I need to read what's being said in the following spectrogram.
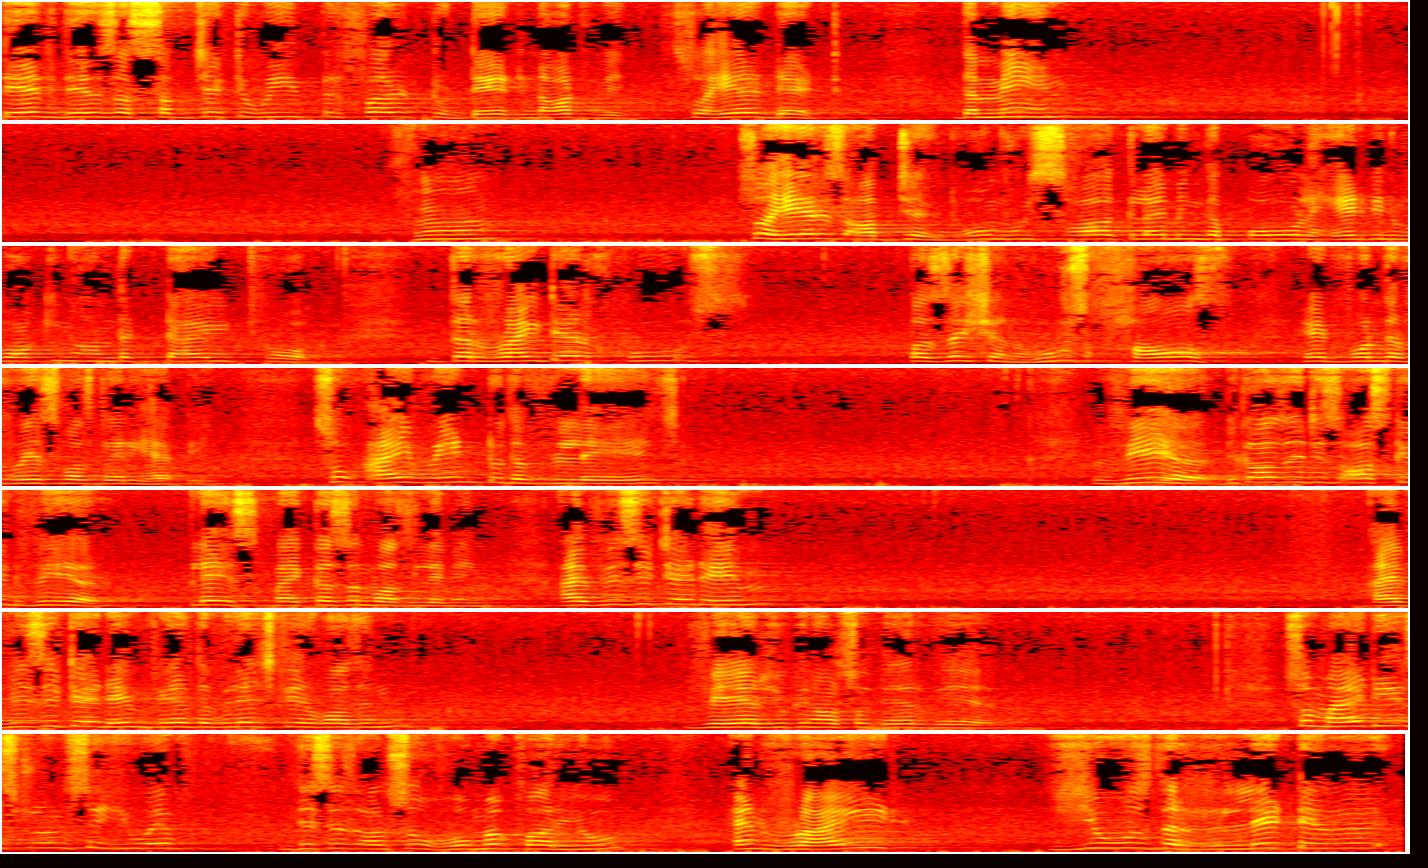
date there is a subject we prefer to dead not with. So here dead. The main whom so here is object. Whom we saw climbing the pole had been walking on the tightrope. The rider whose possession whose house had won the race was very happy. So i went to the village where because it is asked where place my cousin was living. I visited him. I visited him where the village fair was in where you can also there where so my dear students you have this is also homework for you. And write use the relative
